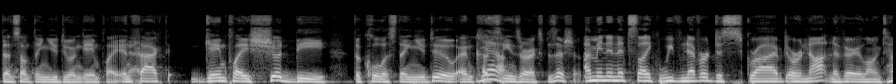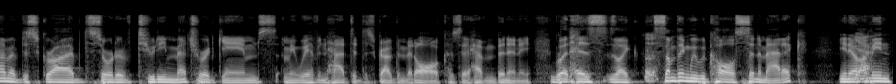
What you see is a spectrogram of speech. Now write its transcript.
than something you do in gameplay. In fact, gameplay should be the coolest thing you do, and Yeah. cutscenes are exposition. I mean, and it's like we've never described, or not in a very long time, have described sort of 2D Metroid games. I mean, we haven't had to describe them at all because there haven't been any, but as like something we would call cinematic. You know, Yeah. I mean,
